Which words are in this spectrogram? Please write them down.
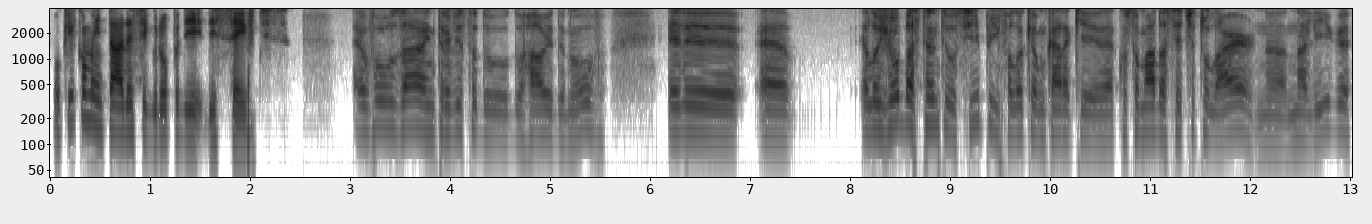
O que comentar desse grupo de, de safeties? Eu vou usar a entrevista do, do Howie de novo. Ele é, elogiou bastante o Cyprien, falou que é um cara que é acostumado a ser titular na, na liga,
